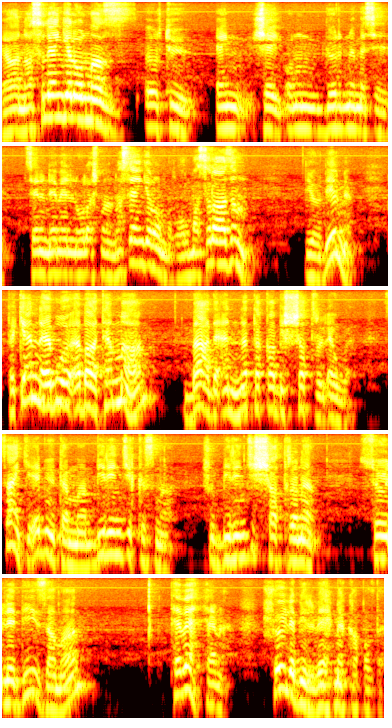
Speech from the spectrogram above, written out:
Ya nasıl engel olmaz örtü, en şey onun görünmemesi, senin emeline ulaşmana nasıl engel olmaz? Olması lazım diyor değil mi? Fekenne Ebu Eba Temmam ba'de en netaka bis şatril evvel. Sanki Ebu Temmam birinci kısmı, şu birinci şatrını söylediği zaman tevehheme şöyle bir vehme kapıldı.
